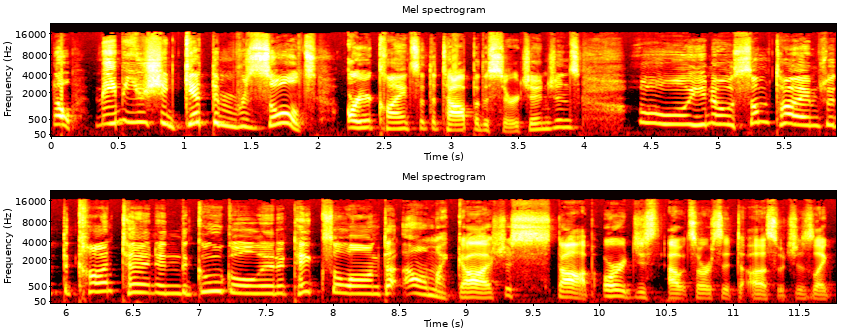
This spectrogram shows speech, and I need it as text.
No, maybe you should get them results. Are your clients at the top of the search engines? Oh, well, you know, sometimes with the content and the Google and it takes a long time. Oh my gosh, just stop. Or just outsource it to us, which is like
